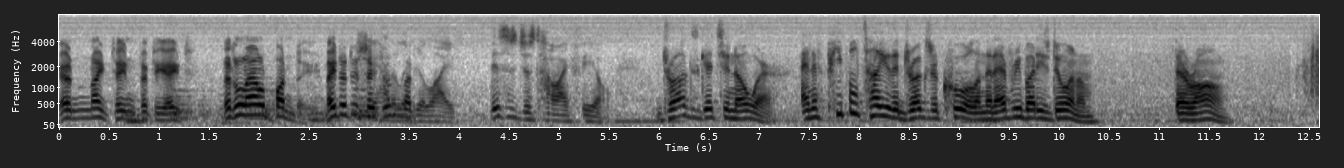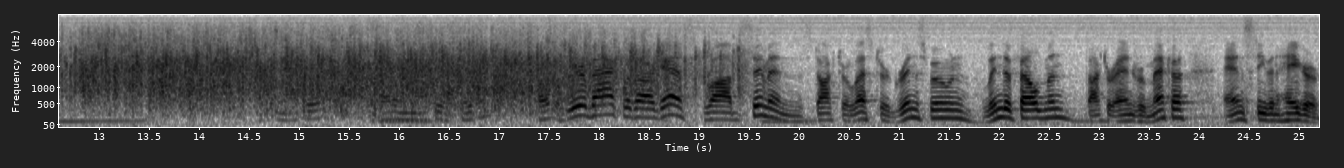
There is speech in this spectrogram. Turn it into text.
In 1958, little Al Bundy made a decision how to live that... your life. This is just how I feel. Drugs get you nowhere. And if people tell you that drugs are cool and that everybody's doing them, they're wrong. We're back with our guests, Rob Simmons, Dr. Lester Grinspoon, Linda Feldman, Dr. Andrew Mecca, and Steven Hager.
